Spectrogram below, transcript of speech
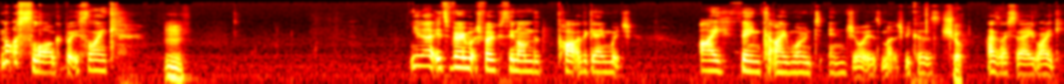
not a slog, but it's like Mm. You know, it's very much focusing on the part of the game which I think I won't enjoy as much because, Sure. as I say, like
